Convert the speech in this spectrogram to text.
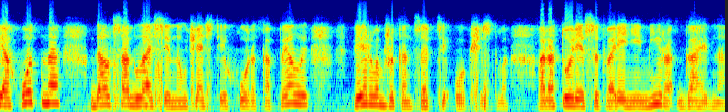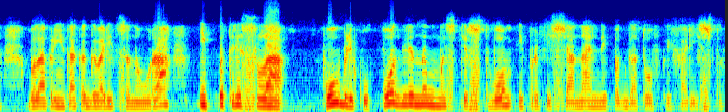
Бартнянский охотно дал согласие на участие хора капеллы в первом же концерте общества. Оратория «Сотворение мира» Гайдна была принята, как говорится, на ура и потрясла публику подлинным мастерством и профессиональной подготовкой хористов.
